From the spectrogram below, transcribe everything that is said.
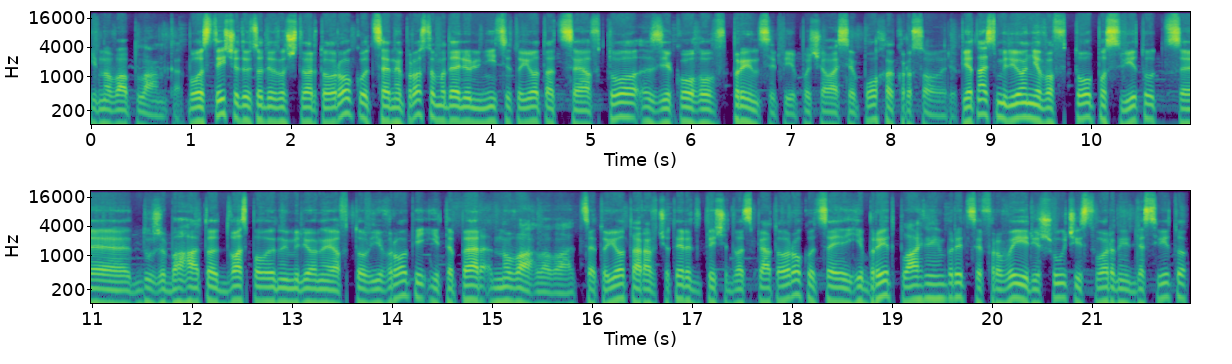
і нова планка. Бо з 1994 року це не просто модель у лінійці Toyota, це авто, з якого в принципі почалася епоха кросоверів. 15 мільйонів авто по світу це дуже багато. 2,5 мільйони авто в Європі. І тепер нова глава. Це Toyota RAV4 2025 року. Це гібрид, плагін гібрид, цифровий, рішучий, створений для світу,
